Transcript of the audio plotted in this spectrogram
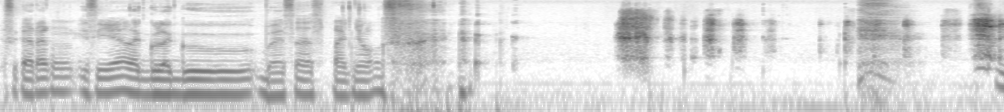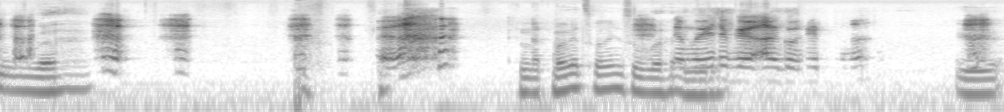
sekarang isinya lagu-lagu bahasa Spanyol Sumpah. enak banget soalnya sumpah. Namanya juga algoritma. Iya.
